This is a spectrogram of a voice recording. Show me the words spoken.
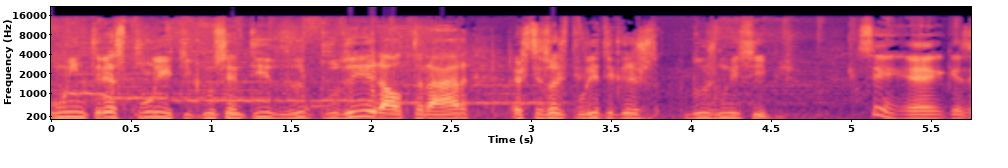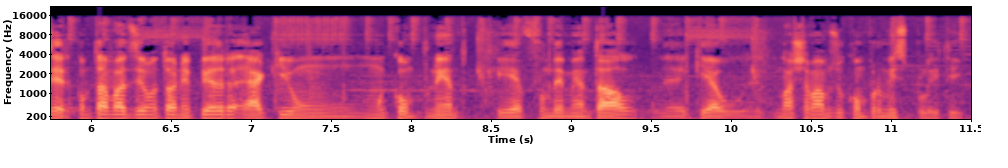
um interesse político, no sentido de poder alterar as decisões políticas dos municípios. Sim, é, quer dizer, como estava a dizer o António Pedro, há aqui um, componente que é fundamental, é, que é o nós chamamos o compromisso político.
